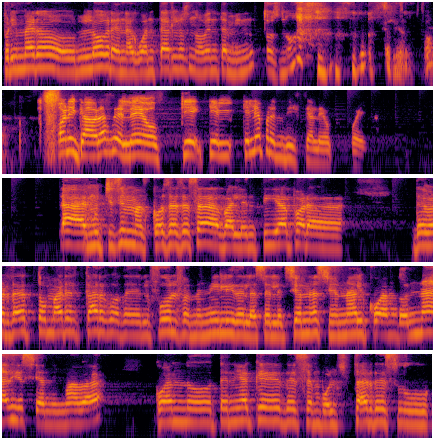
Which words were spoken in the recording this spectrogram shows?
primero logren aguantar los 90 minutos, ¿no? ¿Cierto? Mónica, hablas de Leo. ¿Qué, le aprendiste a Leo fue? Hay muchísimas cosas. Esa valentía para de verdad tomar el cargo del fútbol femenil y de la selección nacional cuando nadie se animaba, cuando tenía que desembolsar de su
